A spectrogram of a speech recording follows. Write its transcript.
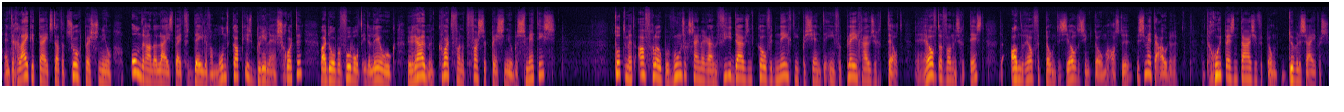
En tegelijkertijd staat het zorgpersoneel onderaan de lijst bij het verdelen van mondkapjes, brillen en schorten, waardoor bijvoorbeeld in de Leeuwhoek ruim een kwart van het vaste personeel besmet is. Tot en met afgelopen woensdag zijn er ruim 4000 COVID-19-patiënten in verpleeghuizen geteld. De helft daarvan is getest, de andere helft vertoont dezelfde symptomen als de besmette ouderen. Het groeipercentage vertoont dubbele cijfers.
